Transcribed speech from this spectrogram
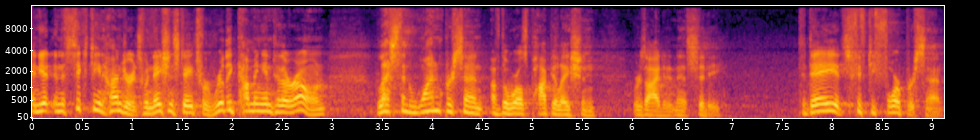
And yet, in the 1600s, when nation states were really coming into their own, less than 1% of the world's population resided in a city. Today, it's 54%.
